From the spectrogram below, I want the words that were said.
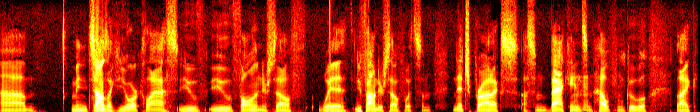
um, I mean, it sounds like your class, you've you've fallen yourself with, you found yourself with some niche products, uh, some backing, mm-hmm. some help from Google, like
